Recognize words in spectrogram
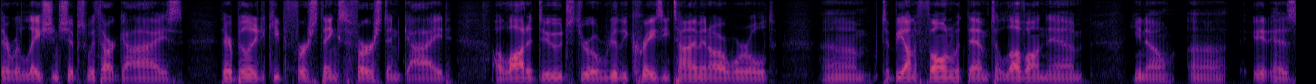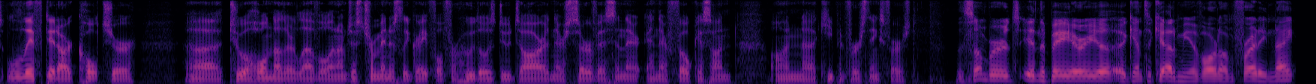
their relationships with our guys, their ability to keep first things first and guide a lot of dudes through a really crazy time in our world. Um, to be on the phone with them, to love on them, you know, uh, it has lifted our culture uh, to a whole nother level, and I'm just tremendously grateful for who those dudes are and their service and their and their focus on on uh, keeping first things first. The Sunbirds in the Bay Area against Academy of Art on Friday night,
